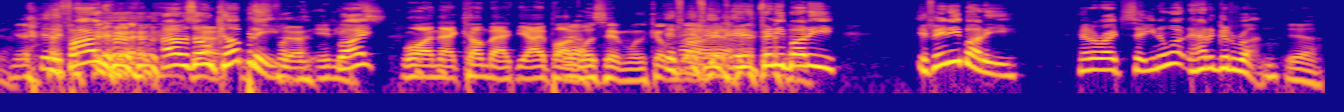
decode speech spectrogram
Yeah. Yeah, they fired him out of his own company, Fucking idiots. right? Well, on that comeback, the iPod Yeah. was him when the If, if, if, if anybody, if anybody had a right to say, you know what, had a good run, Yeah.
